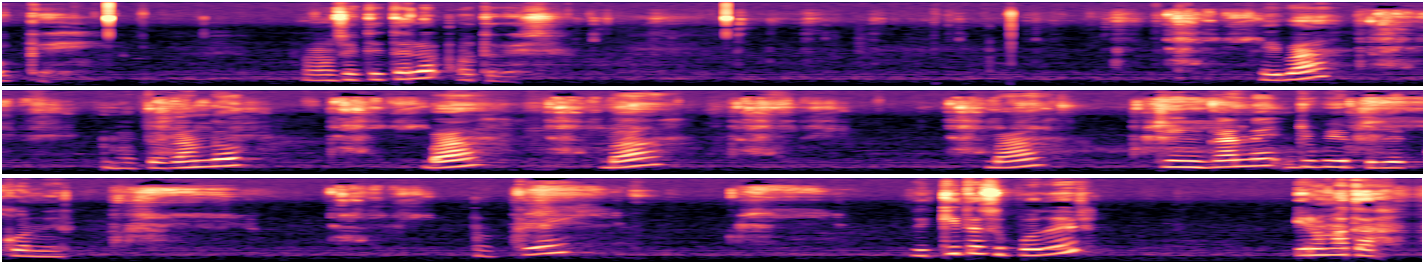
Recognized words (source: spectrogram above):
Ok. Vamos a quitarlo otra vez. Ahí va. Va pegando. Va va va. Quien gane yo voy a pelear con él. Ok. Le quita su poder y lo mata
